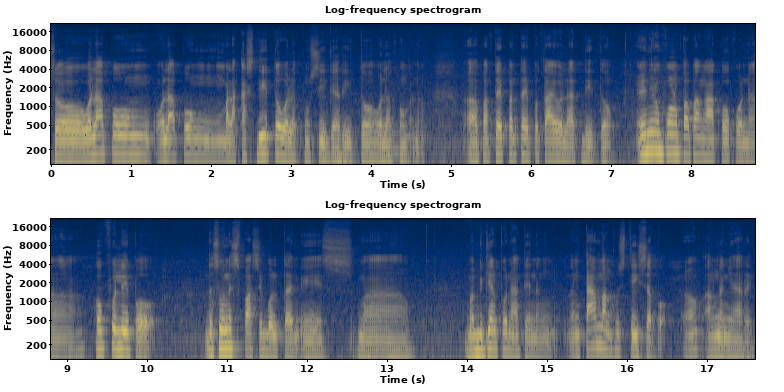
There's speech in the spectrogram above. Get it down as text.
So wala pong wala pong malakas dito, wala pong siga rito, wala pong ano. Ah, pantay-pantay po tayo lahat dito. Yun yung pong papangako ko na hopefully po the soonest possible time is ma mabigyan po natin ng, ng tamang hustisya po no, ang nangyari.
